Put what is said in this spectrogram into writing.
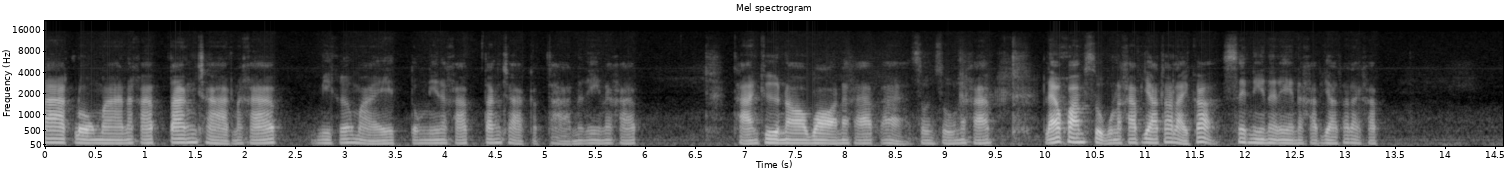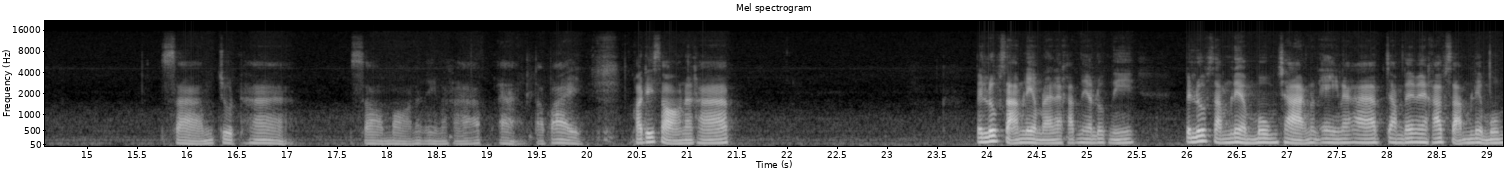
ลากลงมานะครับ ตั้งฉากนะครับ มีเครื่องหมายตรงนี้นะครับ ตั้งฉากกับฐานนั่นเองนะครับ ฐานคือนอวอนะครับอ่าส่วนสูงนะครับ แล้วความสูงนะครับ ยาวเท่าไหร่ก็เส้นนี้นั่นเองนะครับ ยาวเท่าไหร่ครับ3.5ซอมอนั่นเองนะครับ อ่า ต่อไป ข้อที่ 2 นะครับ เป็นรูปสามเหลี่ยมอะไรนะครับเนี่ยรูปนี้เป็นรูปสามเหลี่ยมมุมฉากนั่นเองนะครับจำได้ไหมครับสามเหลี่ยมมุม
